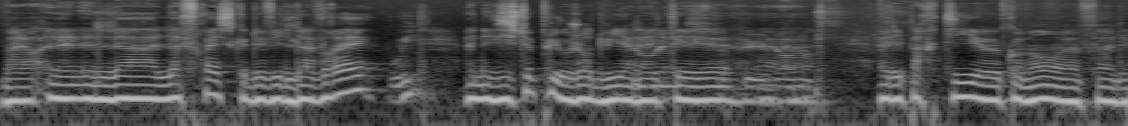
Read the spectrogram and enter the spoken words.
Bah alors, la, la fresque de Ville d'Avray, oui. elle n'existe plus aujourd'hui. Elle Non, a elle été, plus, euh, non, non. elle est partie euh, comment euh, Enfin, des-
